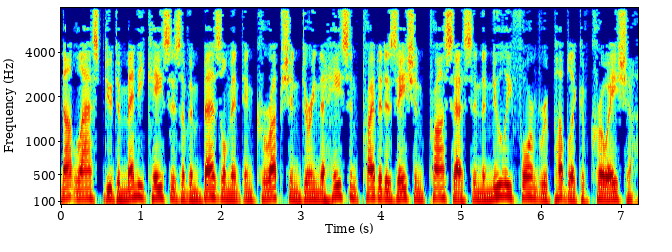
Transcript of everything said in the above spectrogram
not last due to many cases of embezzlement and corruption during the hastened privatization process in the newly formed Republic of Croatia.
